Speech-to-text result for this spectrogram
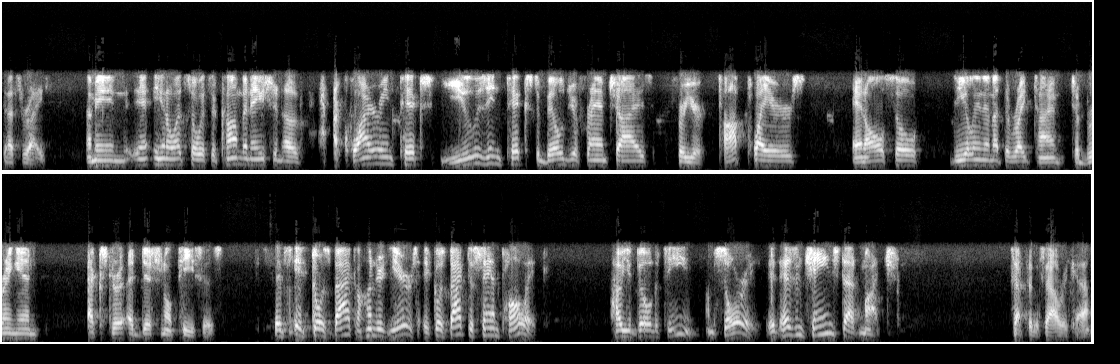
that's right. I mean, you know what? So it's a combination of acquiring picks, using picks to build your franchise for your top players, and also dealing them at the right time to bring in extra additional pieces. It's, it goes back a hundred years. It goes back to Sam Pollock, how you build a team. I'm sorry, it hasn't changed that much, except for the salary cap.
